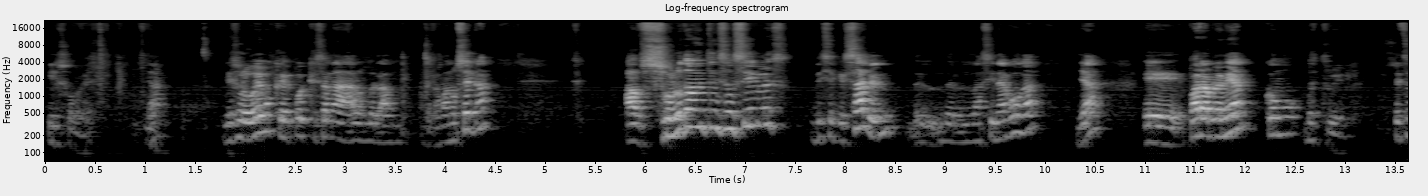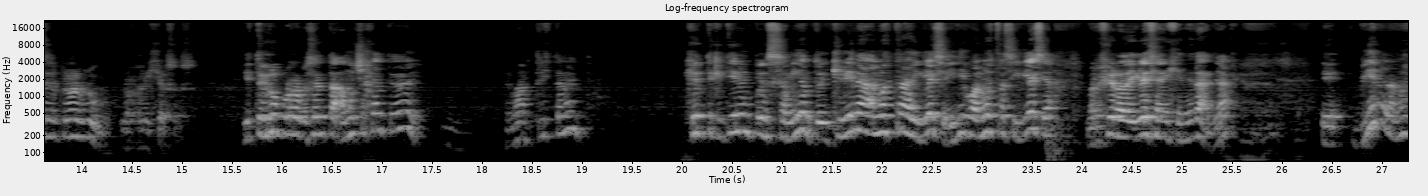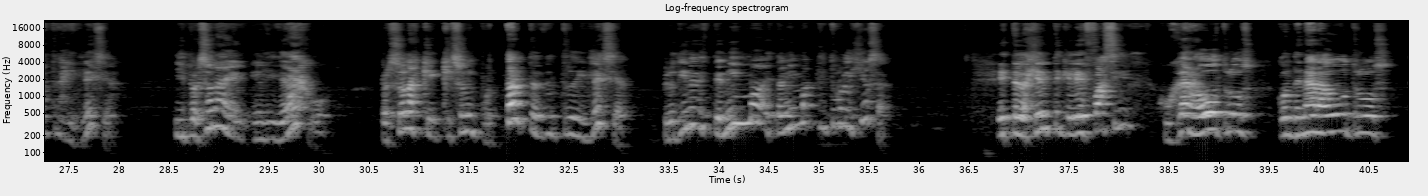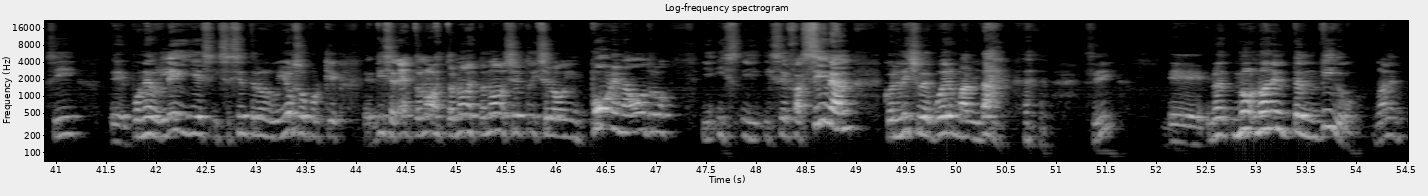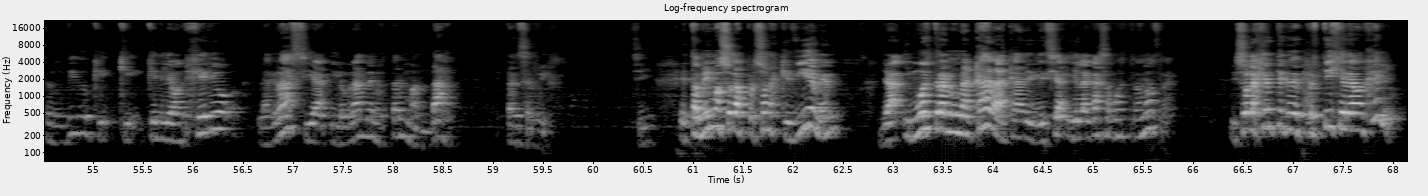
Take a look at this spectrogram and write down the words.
ir sobre él. ¿ya? Y eso lo vemos que después que sana al hombre de la, de la mano seca, absolutamente insensibles, dice que salen de, la sinagoga, ¿ya? Eh, para planear cómo destruirle. Este es el primer grupo, los religiosos. Y este grupo representa a mucha gente de hoy, hermano, tristemente. Gente que tiene un pensamiento y que viene a nuestras iglesias, y digo a nuestras iglesias, me refiero a la iglesia en general, ¿ya? Eh, vienen a nuestras iglesias y personas en, en liderazgo, personas que, que son importantes dentro de iglesias, pero tienen este mismo, esta misma actitud religiosa. Esta es la gente que le es fácil juzgar a otros, condenar a otros, ¿sí? Eh, poner leyes y se sienten orgullosos porque eh, dicen esto no, esto no, esto no, ¿cierto? Y se lo imponen a otros y, y- y- se fascinan con el hecho de poder mandar. ¿sí? Eh, no, no- no han entendido, no han entendido que, que- que en el Evangelio la gracia y lo grande no está en mandar, está en servir. ¿sí? Estas mismas son las personas que vienen y muestran una cara acá de la iglesia y en la casa muestran otra. Y son la gente que desprestigia el Evangelio.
